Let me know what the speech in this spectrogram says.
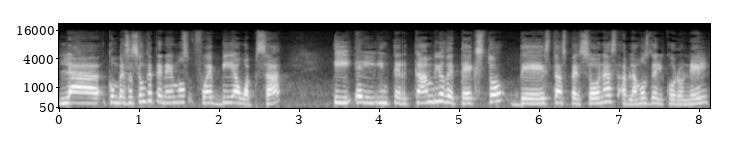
La conversación que tenemos fue vía WhatsApp y el intercambio de texto de estas personas, hablamos del coronel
